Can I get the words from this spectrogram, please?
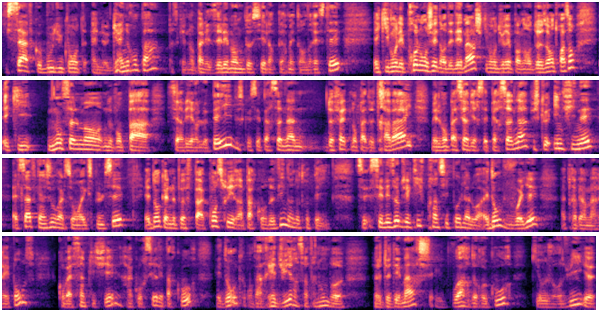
qui savent qu'au bout du compte, elles ne gagneront pas, parce qu'elles n'ont pas les éléments de dossier leur permettant de rester, et qui vont les prolonger dans des démarches qui vont durer pendant deux ans, trois ans, et qui non seulement ne vont pas servir le pays, puisque ces personnes-là, de fait, n'ont pas de travail, mais elles ne vont pas servir ces personnes-là, puisque, in fine, elles savent qu'un jour, elles seront expulsées, et donc elles ne peuvent pas construire un parcours de vie dans notre pays. C'est les objectifs principaux de la loi. Et donc, vous voyez, à travers ma réponse, qu'on va simplifier, raccourcir les parcours, et donc on va réduire un certain nombre euh, de démarches, voire de recours, qui aujourd'hui euh,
